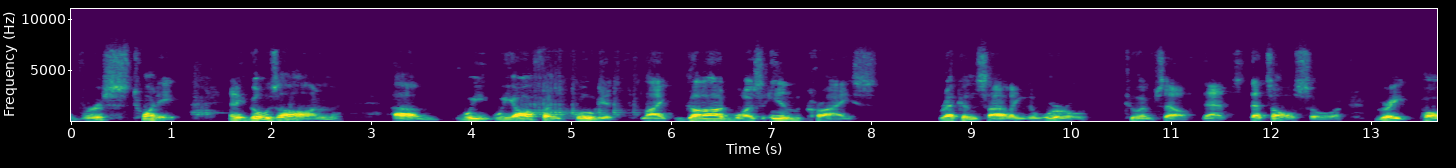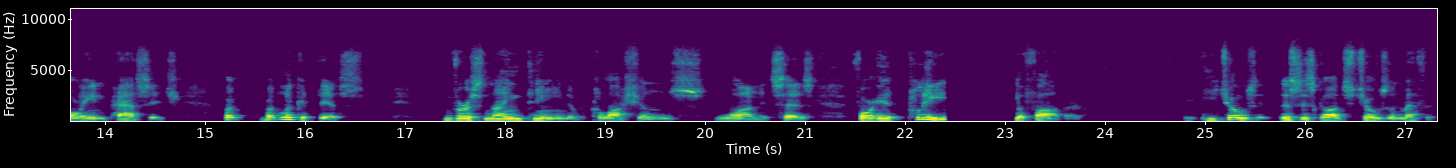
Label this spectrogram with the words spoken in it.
verse 20. And it goes on. Um, we we often quote it like God was in Christ reconciling the world to himself. That's that's also a great Pauline passage. But but look at this. Verse 19 of Colossians 1, it says, For it pleased the Father. He chose it. This is God's chosen method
